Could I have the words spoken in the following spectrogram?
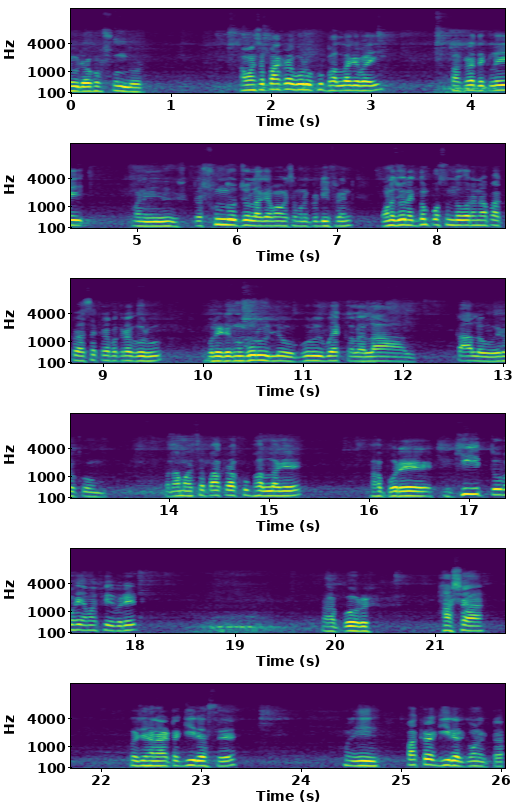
এগুলো খুব সুন্দর। আমার কাছে পাকড়া গরু খুব ভালো লাগে ভাই। পাকড়া দেখলেই মানে একটা সৌন্দর্য লাগে, আমার কাছে মনে একটু ডিফারেন্ট অনেকজন একদম পছন্দ করে না পাকড়া সেকড়া পাকড়া গরু। বলে এটা কোনো গরু হইল, গরু এক কালার লাল, কালো, এরকম। বাট আমার কাছে পাকড়া খুব ভালো লাগে। তারপরে গির তো ভাই আমার ফেভারিট তারপর হাসা, ওই যেখানে একটা গির আছে। মানে পাকড়া গির আর কি অনেকটা।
